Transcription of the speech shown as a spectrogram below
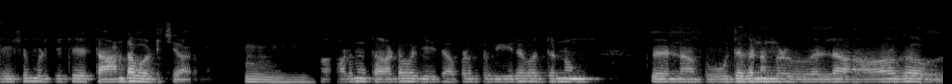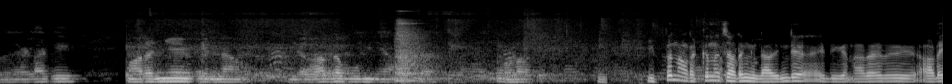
ദേഷ്യം പിടിച്ചിട്ട് താണ്ഡവം അടിച്ചു നടന്നു. അവിടുന്ന് താണ്ഡവം ചെയ്ത് അപ്പോഴത്തെ വീരഭദ്രനും പിന്നെ ഭൂതഗണങ്ങളും എല്ലാം ആകെ ഇളകി മറിഞ്ഞ് പിന്നെ യാഗഭൂമി ആകെ കൊളായി. ഇപ്പൊ നടക്കുന്ന ചടങ്ങില്ല അതിന്റെ അതായത് അവിടെ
